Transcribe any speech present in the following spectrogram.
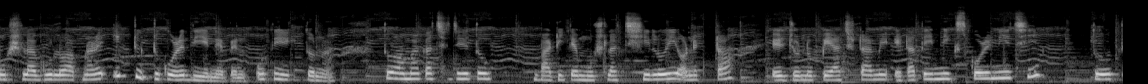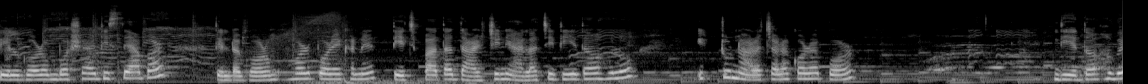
মশলাগুলো আপনারা একটু একটু করে দিয়ে নেবেন, অতিরিক্ত না। তো আমার কাছে যেহেতু বাটিতে মশলা ছিলই অনেকটা, এর জন্য পেঁয়াজটা আমি এটাতেই মিক্স করে নিয়েছি। তো তেল গরম বসায় দিচ্ছে আবার। তেলটা গরম হওয়ার পর এখানে তেজপাতা, দারচিনি, এলাচি দিয়ে দেওয়া হলো। একটু নাড়াচাড়া করার পর দিয়ে দেওয়া হবে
